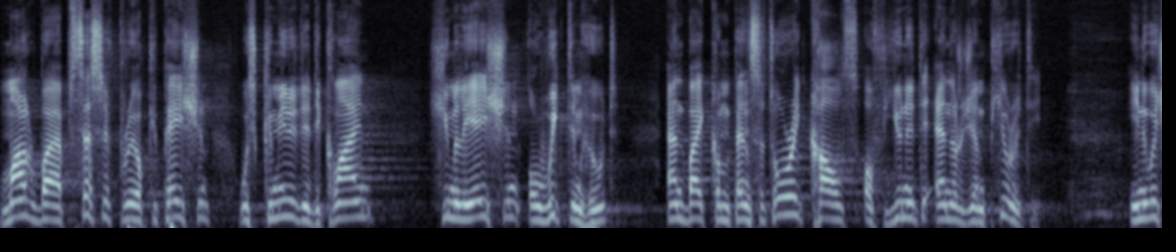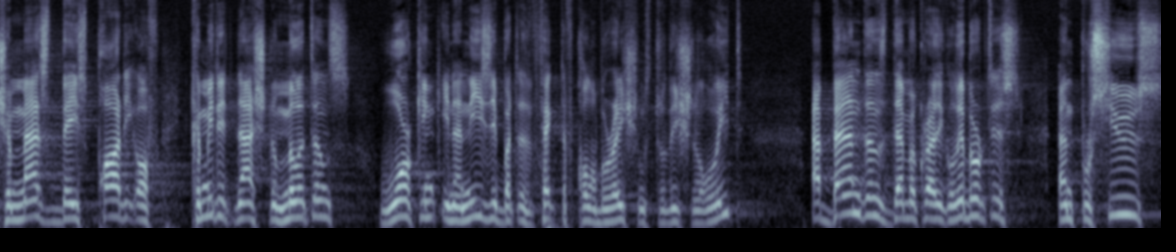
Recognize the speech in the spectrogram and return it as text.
marked by obsessive preoccupation with community decline, humiliation, or victimhood, and by compensatory cults of unity, energy, and purity, in which a mass based party of committed national militants working in an easy but effective collaboration with traditional elite abandons democratic liberties and pursues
